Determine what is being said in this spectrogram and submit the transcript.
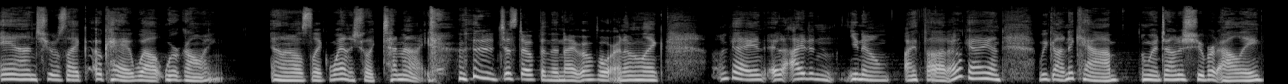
and she was like, okay, well, we're going. And I was like, when? And she's like, tonight. it just opened the night before. And I'm like, okay. And, and I didn't, you know, I thought, okay. And we got in a cab and went down to Shubert Alley.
